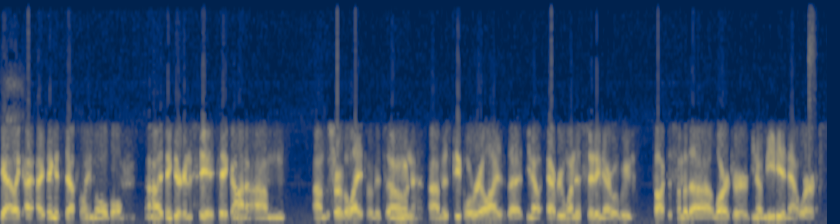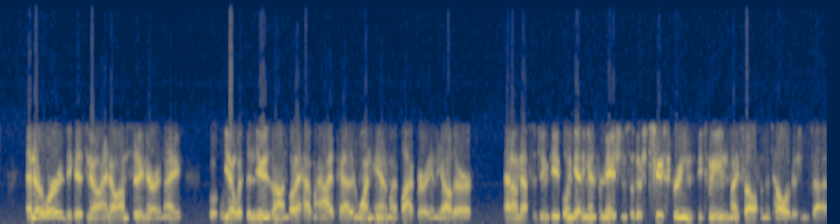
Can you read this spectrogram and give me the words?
Yeah, like I, I think it's definitely mobile. Uh, I think you're going to see it take on um, um, sort of a life of its own um, as people realize that you know everyone is sitting there. We've talked to some of the larger you know media networks, and they're worried because you know I know I'm sitting there at night, you know, with the news on, but I have my iPad in one hand and my BlackBerry in the other, and I'm messaging people and getting information. So there's two screens between myself and the television set.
